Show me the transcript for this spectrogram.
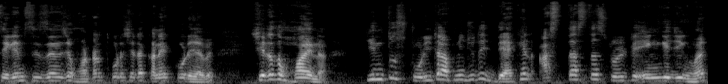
সেকেন্ড সিজনে যে হঠাৎ করে সেটা কানেক্ট করে যাবে, সেটা তো হয় না। কিন্তু স্টোরিটা আপনি যদি দেখেন, আস্তে আস্তে স্টোরিটা এঙ্গেজিং হয়,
